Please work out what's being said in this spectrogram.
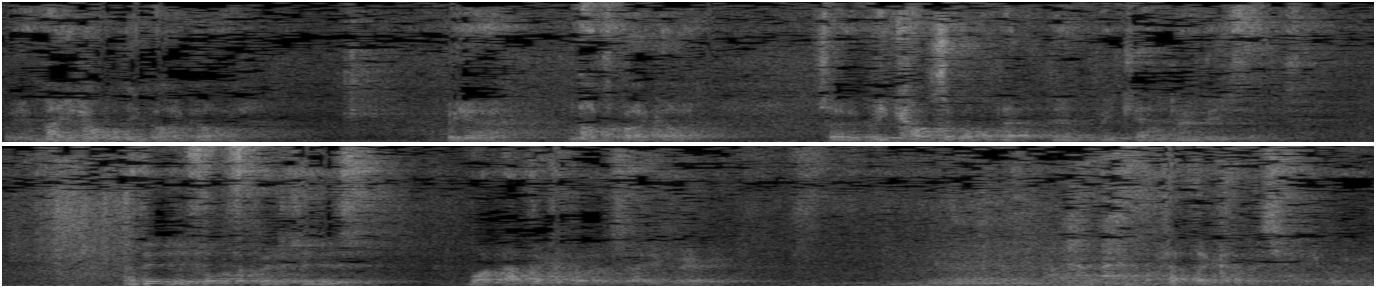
we are made holy by God, we are uh, loved by God. So because of all that, then we can do these things. And then the fourth question is, what other clothes are you wearing? what other clothes are you wearing?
